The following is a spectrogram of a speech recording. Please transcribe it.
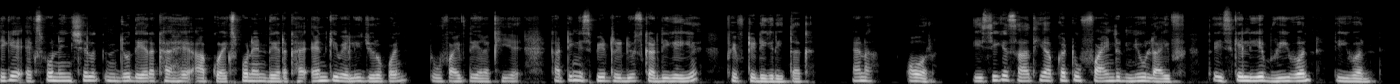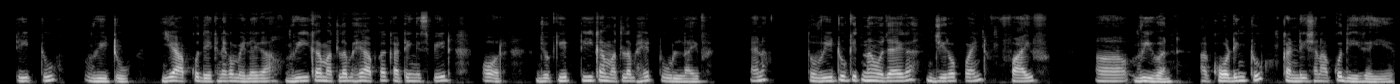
ठीक है एक्सपोनेंशियल जो दे रखा है, आपको एक्सपोनेंट दे रखा है एन की value zero point two five दे रखी है। कटिंग स्पीड रिड्यूस कर दी गई है फिफ्टी डिग्री तक, है ना? और इसी के साथ ही आपका टू फाइंड न्यू लाइफ तो इसके लिए V one T one T two V two ये आपको देखने को मिलेगा। वी का मतलब है आपका कटिंग स्पीड और जो कि टी का मतलब है टूल लाइफ है ना? तो वी टू कितना हो जाएगा? Zero point five V one according to condition आपको दी गई है।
